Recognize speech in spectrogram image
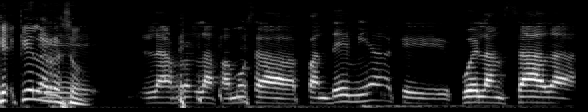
¿Qué, qué es la eh, razón? La, la famosa pandemia que fue lanzada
